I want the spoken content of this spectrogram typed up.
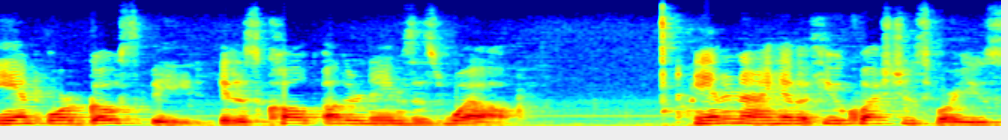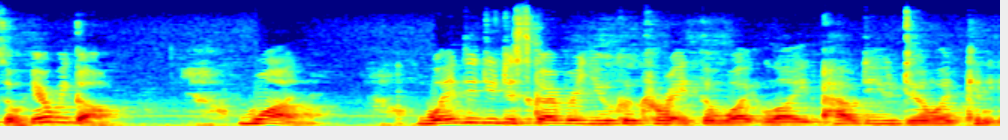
and or ghost bead. It is called other names as well. Ann and I have a few questions for you, so here we go. One, when did you discover you could create the white light? How do you do it? Can,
